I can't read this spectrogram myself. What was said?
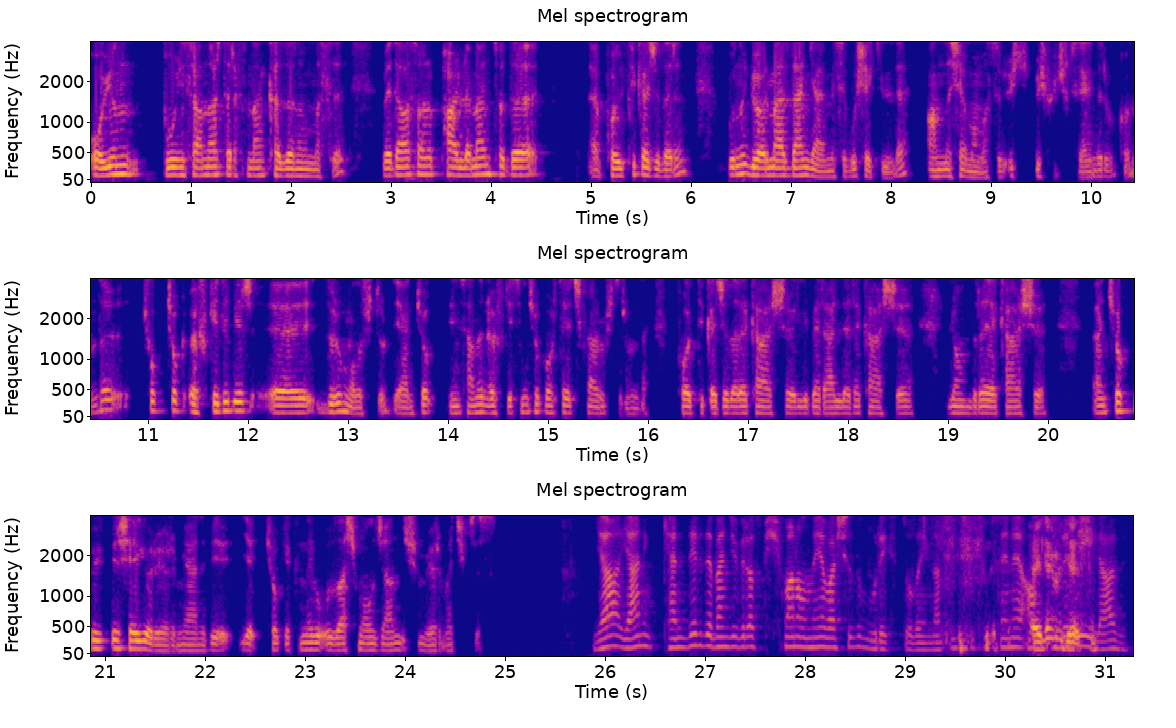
Oyun bu insanlar tarafından kazanılması ve daha sonra parlamentoda e, politikacıların bunu görmezden gelmesi bu şekilde anlaşamaması 3,5 senedir bu konuda çok çok öfkeli bir e, durum oluşturdu. Yani çok insanların öfkesini çok ortaya çıkarmış durumda. Politikacılara karşı, liberallere karşı, Londra'ya karşı. Ben çok büyük bir şey görüyorum yani bir çok yakında bir uzlaşma olacağını düşünmüyorum açıkçası. Ya yani kendileri de bence biraz pişman olmaya başladı bu Brexit olayından. 3,5 sene az süre değil abi.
